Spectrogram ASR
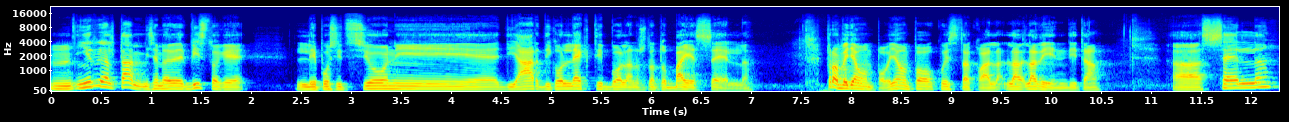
Mm, in realtà mi sembra di aver visto che le posizioni eh, di hard di collectible hanno soltanto buy e sell. Però vediamo un po', vediamo un po' questa qua, la, la vendita. Uh, sell,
